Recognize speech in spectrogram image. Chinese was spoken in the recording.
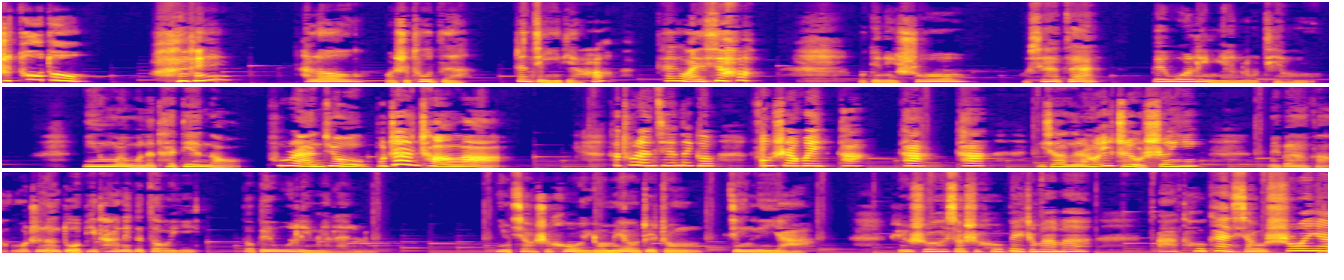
是兔兔。嘿嘿，Hello，我是兔子，正经一点哈，开个玩笑。我跟你说，我现在在被窝里面录节目，因为我那台电脑突然就不正常了，它突然间那个风扇会咔咔咔一下子，然后一直有声音。没办法，我只能躲避它那个噪音，到被窝里面来录。你们小时候有没有这种经历呀？比如说小时候背着妈妈啊偷看小说呀，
